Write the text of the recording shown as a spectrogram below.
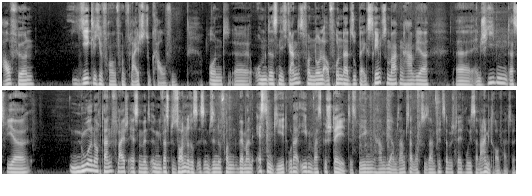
aufhören, jegliche Form von Fleisch zu kaufen. Und äh, um das nicht ganz von 0 auf 100 super extrem zu machen, haben wir äh, entschieden, dass wir nur noch dann Fleisch essen, wenn es irgendwie was Besonderes ist, im Sinne von, wenn man essen geht oder eben was bestellt. Deswegen haben wir am Samstag noch zusammen Pizza bestellt, wo ich Salami drauf hatte.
